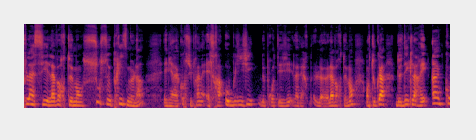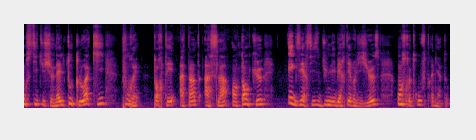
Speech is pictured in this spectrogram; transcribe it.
placer l'avortement sous ce prisme-là, eh bien la Cour suprême, elle sera obligée de protéger l'avortement, en tout cas de déclarer inconstitutionnel toute loi qui pourrait porter atteinte à cela en tant que exercice d'une liberté religieuse. On se retrouve très bientôt.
